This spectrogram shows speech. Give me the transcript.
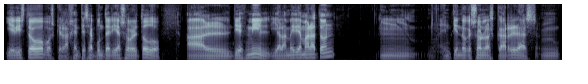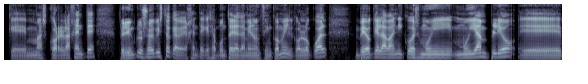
Y he visto pues que la gente se apuntaría sobre todo al 10.000 y a la media maratón Mm, entiendo que son las carreras mm, que más corre la gente, pero incluso he visto que hay gente que se apuntaría también a un 5000, con lo cual veo que el abanico es muy, muy amplio. Eh,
